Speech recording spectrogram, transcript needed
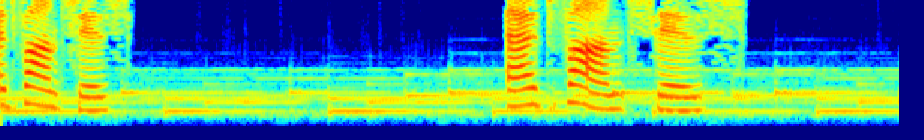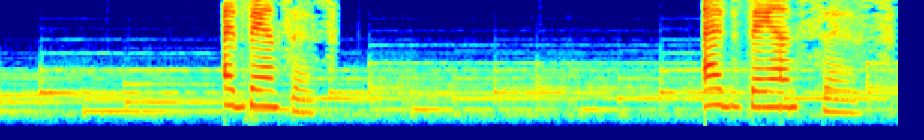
advances. Advances. Advances. Advances.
